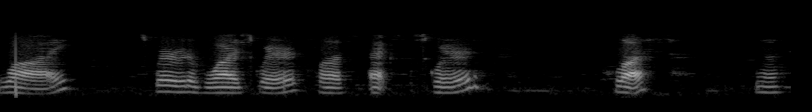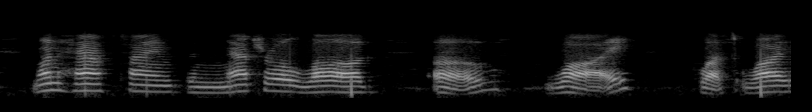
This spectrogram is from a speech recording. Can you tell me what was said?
y square root of y squared plus x squared plus 1 half times the natural log of y plus y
